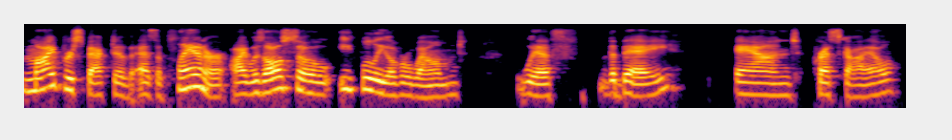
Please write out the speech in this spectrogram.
my perspective as a planner, I was also equally overwhelmed with the Bay and Presque Isle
